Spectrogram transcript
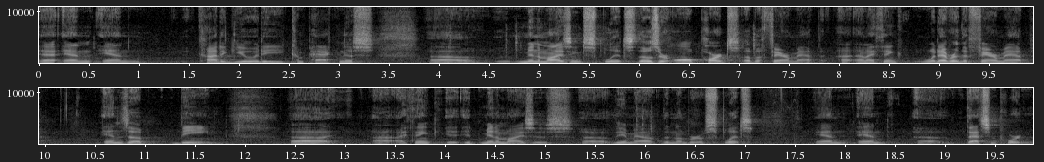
and, and contiguity, compactness uh, minimizing splits, those are all parts of a fair map. Uh, And I think whatever the fair map ends up being, uh, uh, I think it it minimizes uh, the amount, the number of splits, and, and uh, that's important.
